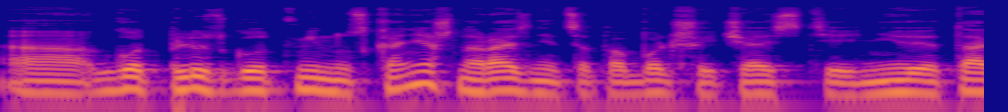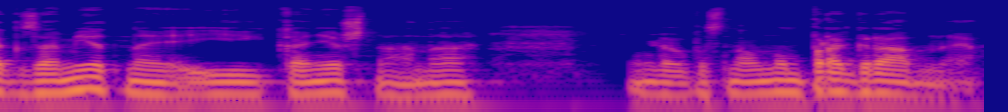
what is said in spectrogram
а, год плюс, год минус, конечно, разница по большей части не так заметная и, конечно, она в основном программная.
